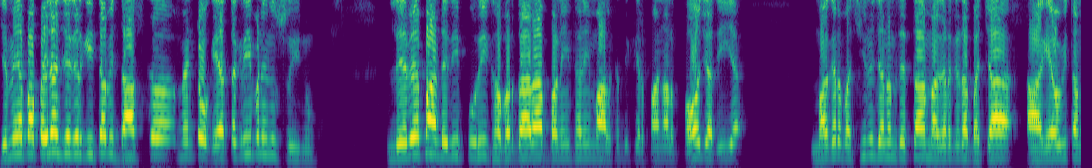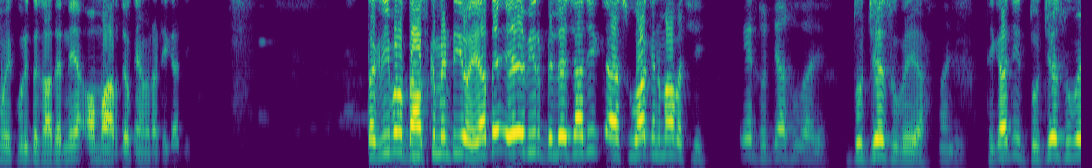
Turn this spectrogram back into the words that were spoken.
ਜਿਵੇਂ ਆਪਾਂ ਪਹਿਲਾਂ ਜ਼ਿਕਰ ਕੀਤਾ ਵੀ 10 ਕੁ ਮਿੰਟ ਹੋ ਗਿਆ ਤਕਰੀਬਨ ਇਹਨੂੰ ਸੂਈ ਨੂੰ। ਲੇਵੇ ਭਾਂਡੇ ਦੀ ਪੂਰੀ ਖਬਰਦਾਰ ਆ ਬਣੀ ਥਣੀ ਮਾਲਕ ਦੀ ਕਿਰਪਾ ਨਾਲ ਬਹੁਤ ਜ਼ਿਆਦੀ ਆ। ਮਗਰ ਬੱਚੀ ਨੂੰ ਜਨਮ ਦਿੱਤਾ ਮਗਰ ਜਿਹੜਾ ਬੱਚਾ ਆ ਗਿਆ ਉਹ ਵੀ ਤੁਹਾਨੂੰ ਇੱਕ ਵਾਰੀ ਦਿਖਾ ਦਿੰਨੇ ਆ ਉਹ ਮਾਰ ਦਿਓ ਕੈਮਰਾ ਠੀਕ ਆ ਜੀ? ਤਕਰੀਬਨ 10 ਕੁ ਮਿੰਟ ਹੀ ਹੋਏ ਆ ਤੇ ਇਹ ਵੀਰ ਬਿੱਲੇ ਸ਼ਾਹ ਜੀ ਸੂਆ ਕਿਨਮਾ ਬੱਚੀ ਇਹ ਦੂਜਾ ਸੂਆ ਜੇ। ਦੂਜੇ ਸੂਬੇ ਆ। ਹਾਂਜੀ। ਠੀਕ ਆ ਜੀ ਦੂਜੇ ਸੂਬੇ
